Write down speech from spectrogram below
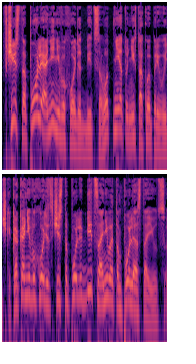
В чисто поле они не выходят биться. Вот нет у них такой привычки. Как они выходят в чисто поле биться, они в этом поле остаются.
